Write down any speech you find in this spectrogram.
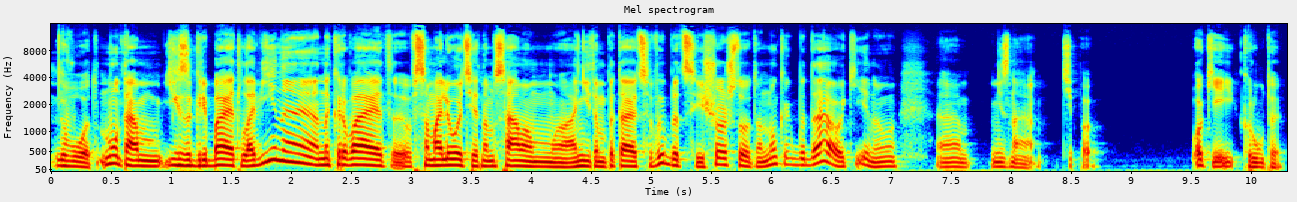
вот, ну там их загребает лавина, накрывает в самолете там самом, они там пытаются выбраться, еще что-то. Ну, как бы да, окей, ну, э, не знаю, типа, окей, круто.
